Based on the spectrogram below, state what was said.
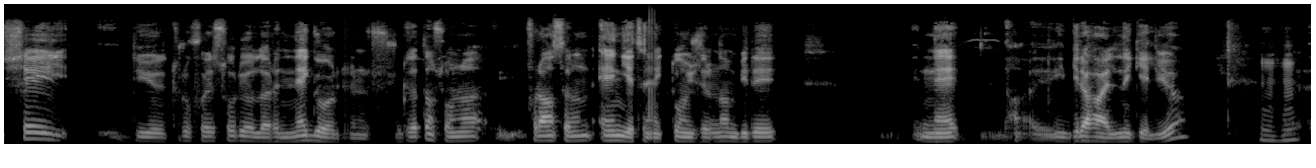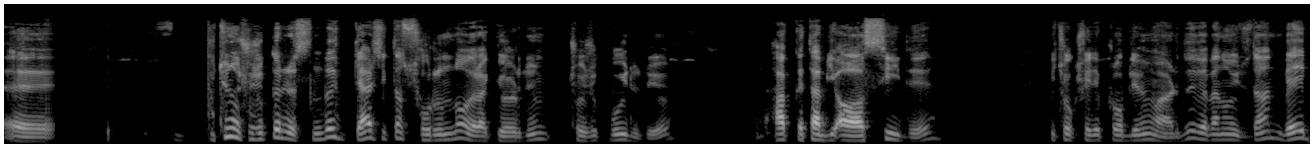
şey diyor Truffaut'a soruyorlar ne gördünüz? Çünkü zaten sonra Fransa'nın en yetenekli oyuncularından biri ne biri haline geliyor. Hı hı. Ee, bütün o çocuklar arasında gerçekten sorunlu olarak gördüğüm çocuk buydu diyor. Hakikaten bir asiydi. Birçok şeyde problemi vardı ve ben o yüzden ve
